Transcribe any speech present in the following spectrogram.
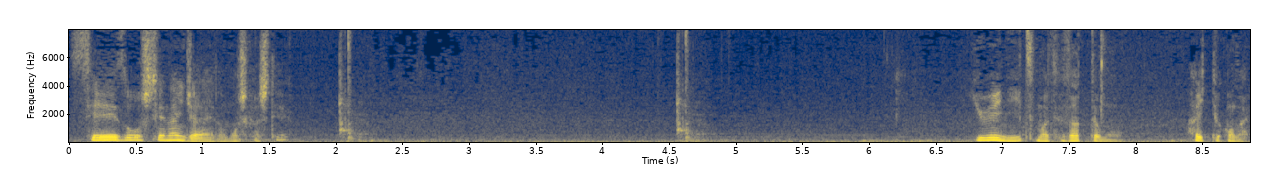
製造してないんじゃないの？もしかして。故にいつまでたっても入ってこない。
